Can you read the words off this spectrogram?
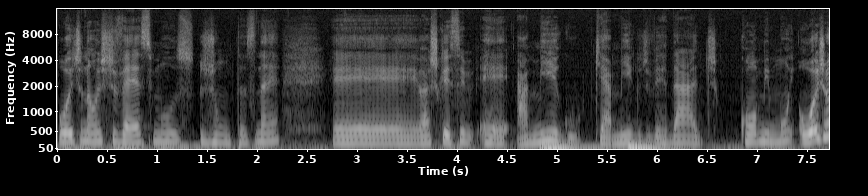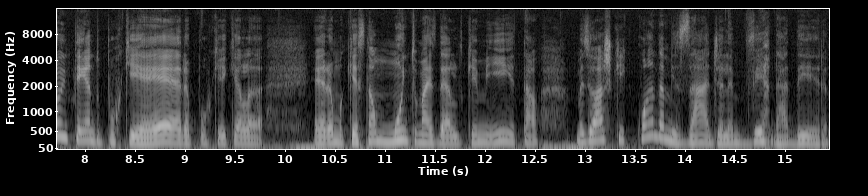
hoje não estivéssemos juntas, né? É, eu acho que esse é, amigo, que é amigo de verdade, come muito. Hoje eu entendo por que era, porque que ela era uma questão muito mais dela do que minha e tal. Mas eu acho que quando a amizade ela é verdadeira,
